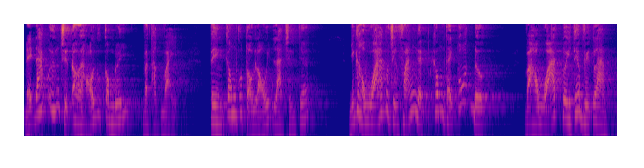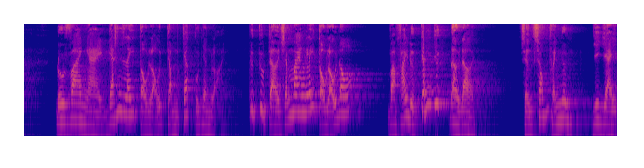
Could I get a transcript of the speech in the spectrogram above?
để đáp ứng sự đòi hỏi của công lý. Và thật vậy, tiền công của tội lỗi là sự chết. Những hậu quả của sự phản nghịch không thể thoát được và hậu quả tùy theo việc làm. Đôi vai ngài gánh lấy tội lỗi chồng chất của nhân loại. Đức chúa trời sẽ mang lấy tội lỗi đó và phải được chấm dứt đời đời. Sự sống phải ngưng. Vì vậy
